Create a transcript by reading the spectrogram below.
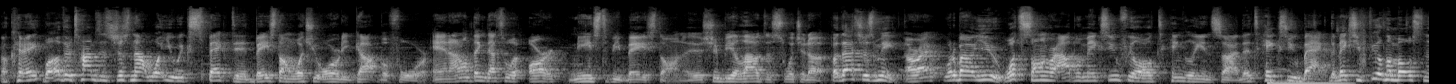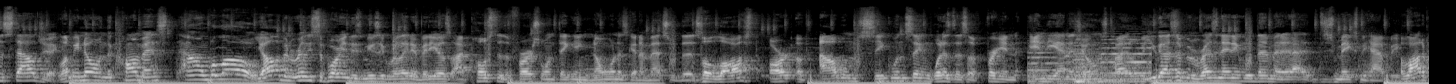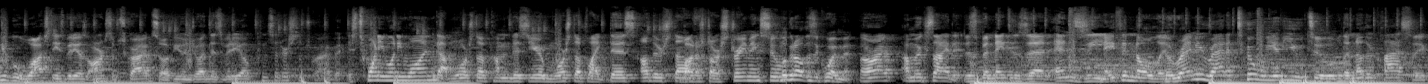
Okay? But other times it's just not what you expected based on what you already got before. And I don't think that's what art needs to be based on. It should be allowed to switch it up. But that's just me, alright? What about you? What song or album makes you feel all tingly inside? That takes you back? That makes you feel the most nostalgic? Let me know in the comments down below. Y'all have been really supporting these music related videos. I posted the first one thinking no one is gonna mess with this. The Lost Art of Album Sequencing. What is this, a friggin' Indiana Jones title? But you guys have been resonating with them and it just makes me happy. A lot of people who watch these videos aren't subscribed so if you enjoyed this video, consider subscribing. It's 2021, got more stuff coming this year, more stuff like this, other stuff. About to start streaming soon. Look at all this equipment, all right? I'm excited. This has been Nathan Zed, NZ, Nathan Nolan, the Remy Ratatouille of YouTube with another classic.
